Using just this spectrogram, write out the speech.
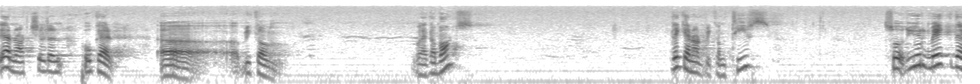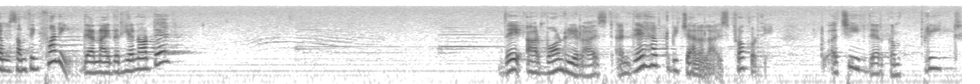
They are not children who can uh, become vagabonds. They cannot become thieves. So you'll make them something funny. They are neither here nor there. They are born realized and they have to be channelized properly to achieve their complete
